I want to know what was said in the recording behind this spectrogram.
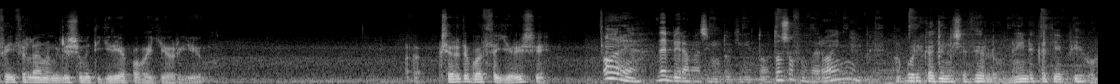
Θα ήθελα να μιλήσω με την κυρία Παπαγεωργίου. Α, Ξέρετε πότε θα γυρίσει; Ωραία, δεν πήρα μαζί μου το κινητό. Τόσο φοβερό είναι. Μα μπορεί κάτι να σε θέλω, να είναι κάτι επίγον.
